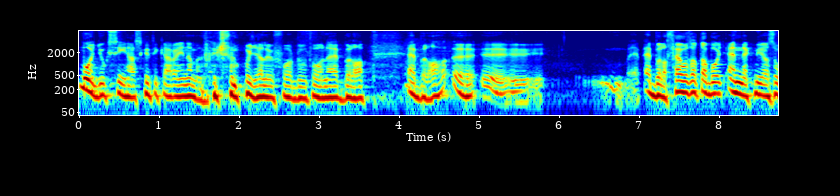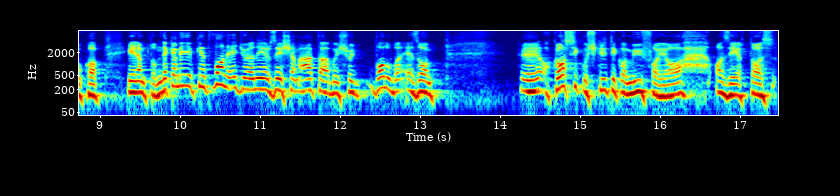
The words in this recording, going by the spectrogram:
Mondjuk színház kritikára én nem emlékszem, hogy előfordult volna ebből a, ebből a ebből a felhozatából, hogy ennek mi az oka. Én nem tudom. Nekem egyébként van egy olyan érzésem általában is, hogy valóban ez a, a klasszikus kritika műfaja azért az,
